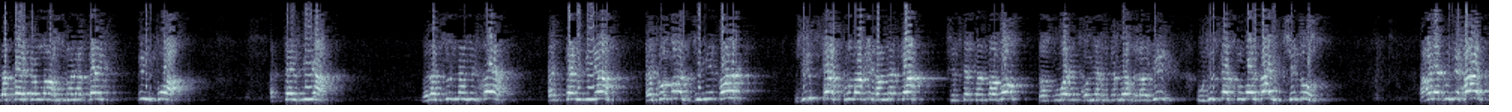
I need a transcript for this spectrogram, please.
La paix d'Allah, on la paix une fois. التلبية de la sunna mes frères, التلبية, elle commence du miqat jusqu'à ce qu'on arrive à Mecca, chez certains savants, lorsqu'on voit les premières demeures de la ville, ou jusqu'à ce qu'on voit le bail chez d'autres. على كل حال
